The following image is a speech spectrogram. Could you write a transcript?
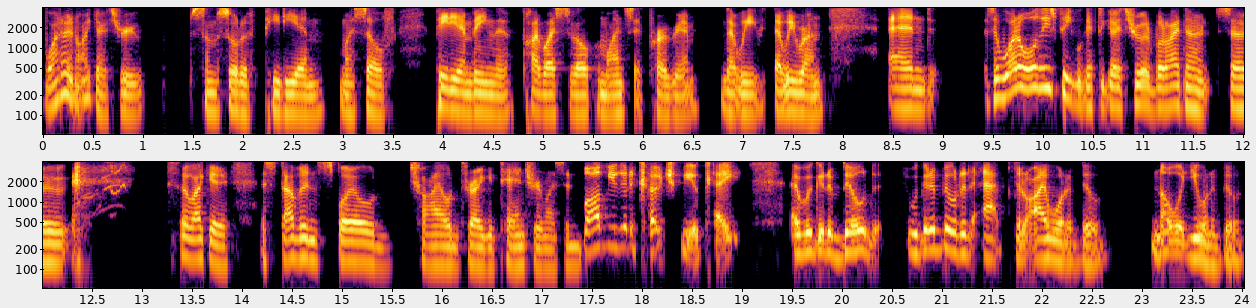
why don't I go through some sort of PDM myself? PDM being the PyBites Developer Mindset Program that we that we run and so why do all these people get to go through it, but I don't? So, so like a, a stubborn, spoiled child throwing a tantrum, I said, Bob, you're going to coach me, okay? And we're going to build, we're going to build an app that I want to build, not what you want to build,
